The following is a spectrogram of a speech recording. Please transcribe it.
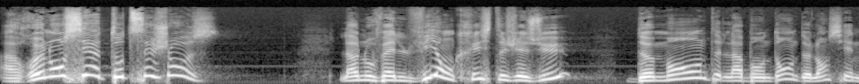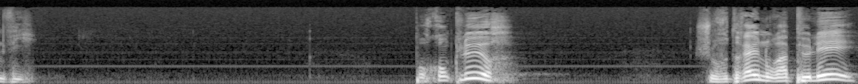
à renoncer à toutes ces choses. La nouvelle vie en Christ Jésus demande l'abandon de l'ancienne vie. Pour conclure, je voudrais nous rappeler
